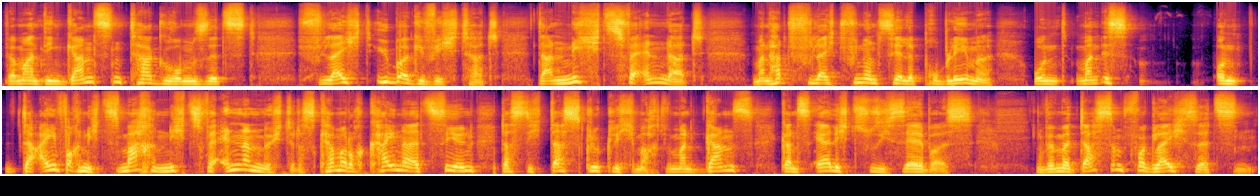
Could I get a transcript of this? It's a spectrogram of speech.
wenn man den ganzen Tag rumsitzt, vielleicht Übergewicht hat, dann nichts verändert, man hat vielleicht finanzielle Probleme und man ist und da einfach nichts machen, nichts verändern möchte. Das kann man doch keiner erzählen, dass sich das glücklich macht, wenn man ganz, ganz ehrlich zu sich selber ist. Und wenn wir das im Vergleich setzen,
